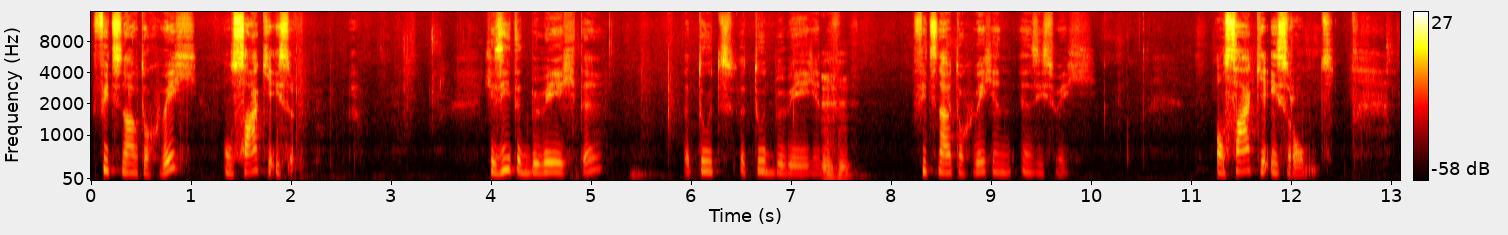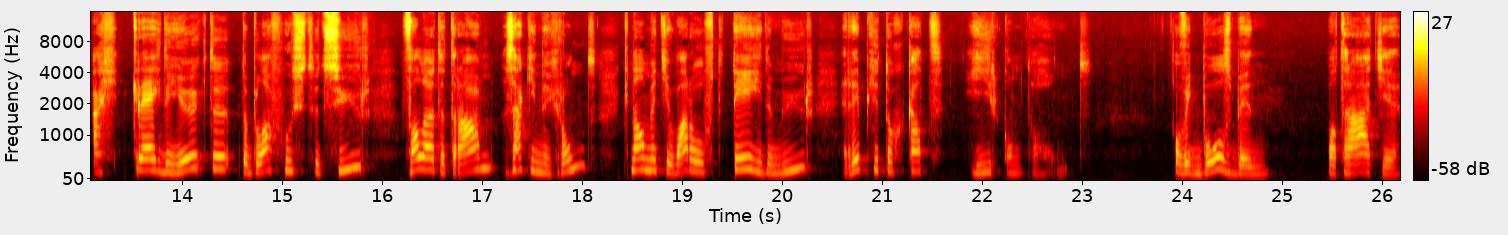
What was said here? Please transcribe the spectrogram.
Fiets nou toch weg, ons zaakje is er. Je ziet het beweegt, hè. Het doet, het doet bewegen. Fiets nou toch weg en, en ze is weg. Ons zaakje is rond. Ach, krijg de jeukte, de blafhoest, het zuur. Val uit het raam, zak in de grond. Knal met je warhoofd tegen de muur. Rep je toch, kat, hier komt de hond. Of ik boos ben, wat raad je?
